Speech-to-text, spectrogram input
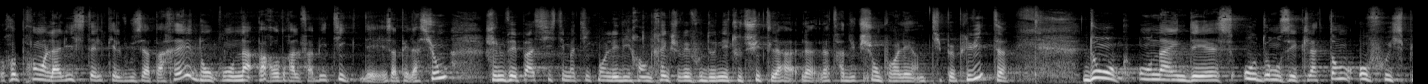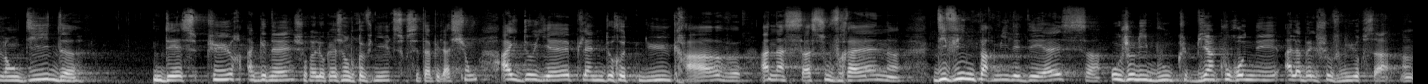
reprends la liste telle qu'elle vous apparaît, donc on a par ordre alphabétique des appellations. Je ne vais pas systématiquement les lire en grec, je vais vous donner tout de suite la, la traduction pour aller un petit peu plus vite. Donc, on a une déesse aux dons éclatants, aux fruits splendides, déesse pure, Agné, j'aurai l'occasion de revenir sur cette appellation, Aidoye, pleine de retenue, grave, Anassa, souveraine, divine parmi les déesses, aux jolies boucles, bien couronnées, à la belle chevelure, ça, hein,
